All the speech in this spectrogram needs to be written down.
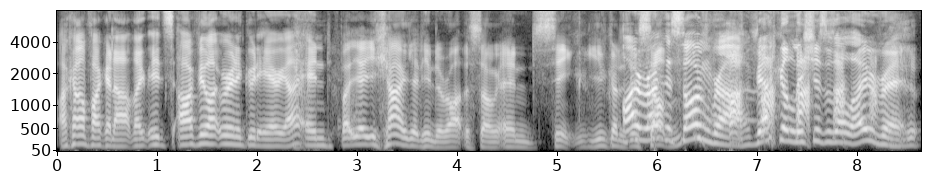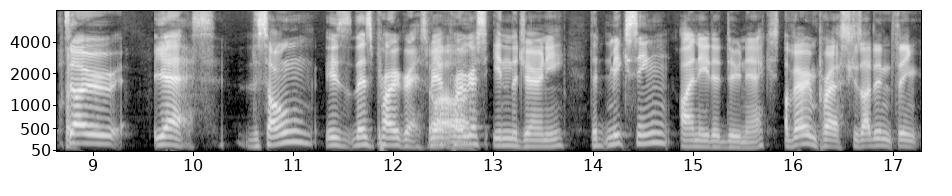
I can't fuck it up. Like it's. I feel like we're in a good area and. but yeah, you can't get him to write the song and sing. You've got to do I wrote something. the song, bruh. Falcalicious was all over it. So yes, the song is there's progress. We have Oh. progress in the journey. The mixing I need to do next. I'm very impressed because I didn't think,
